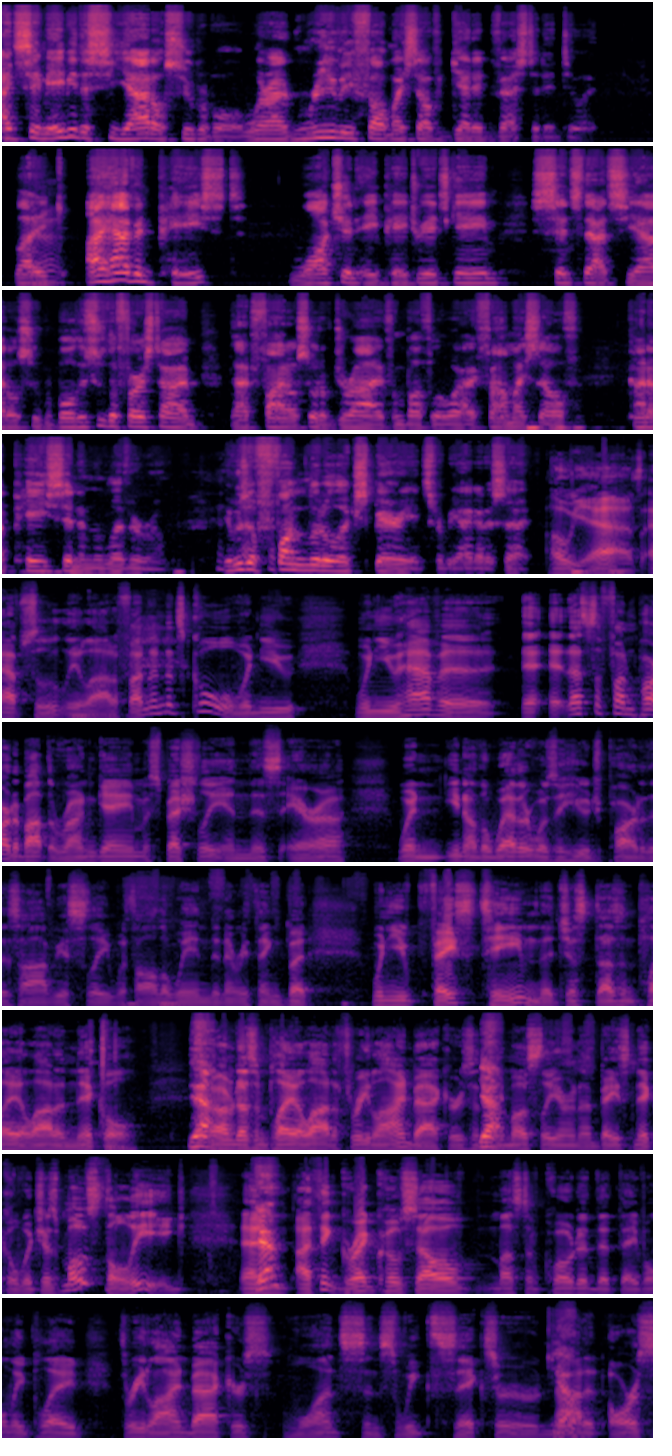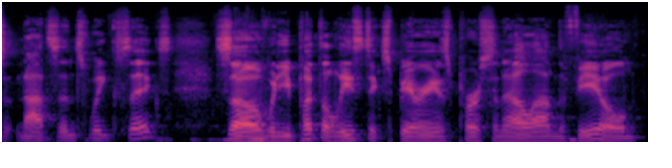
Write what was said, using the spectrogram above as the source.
I'd say maybe the Seattle Super Bowl where I really felt myself get invested into it. Like Yeah. I haven't paced watching a Patriots game since that Seattle Super Bowl. This was the first time that final sort of drive from Buffalo where I found myself kind of pacing in the living room. It was a fun little experience for me, I gotta say. Oh yeah, it's absolutely a lot of fun, and it's cool when you when you have a. eh, eh, That's the fun part about the run game, especially in this era when you know the weather was a huge part of this, obviously with all the wind and everything. But when you face a team that just doesn't play a lot of nickel, Yeah. or doesn't play a lot of three linebackers, and Yeah. they mostly are in a base nickel, which is most the league. And Yeah. I think Greg Cosell must have quoted that they've only played three linebackers once since week six, or Yeah. not at or not since week six. So when you put the least experienced personnel on the field,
